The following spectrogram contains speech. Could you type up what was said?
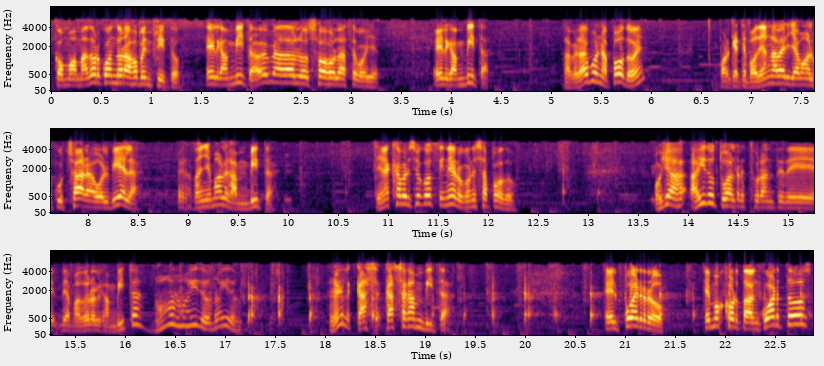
Como Amador cuando era jovencito. El gambita. Hoy me ha dado los ojos la cebolla. El gambita. La verdad es buen apodo, ¿eh? Porque te podían haber llamado el cuchara o el biela. Pero te han llamado el gambita. Tenías que haber sido cocinero con ese apodo. Oye, ¿has ido tú al restaurante de, Amador el Gambita? No, no he ido, no he ido. ¿Eh? Casa, casa Gambita. El puerro, hemos cortado en cuartos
